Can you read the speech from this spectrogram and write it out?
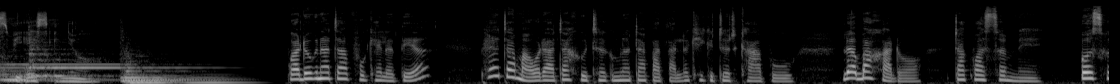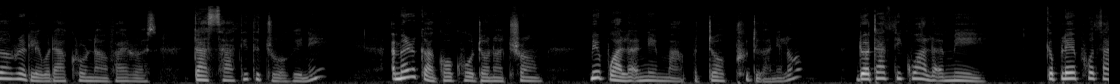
SBS ညောပဝဒဂနာတာဖိုခဲလတဲ့ဖဲတာမဝဒတာခုထကမလတာပါတာလခိကတခါဘူးလဘခါတော့တကွာဆမေပတ်စကရက်လေဝဒကိုရိုနာဗိုင်းရပ်စ်တာစာတိတဒရဂေနေအမေရိကကောခိုဒေါ်နယ်ထရမ်မြေပွာလအနေမှာပတော်ဖုတကနေလောဒေါ်တာတိကွာလအမေကပလေဖို့စာ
